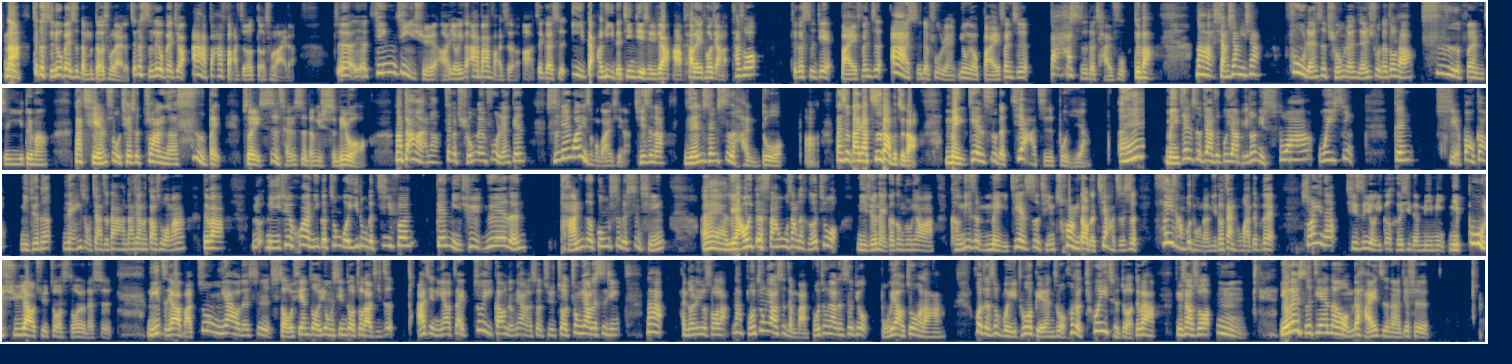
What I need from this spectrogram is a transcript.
那这个十六倍是怎么得出来的？这个十六倍叫二八法则得出来的。这经济学啊有一个二八法则啊，这个是意大利的经济学家啊帕雷托讲的。他说，这个世界百分之二十的富人拥有百分之八十的财富，对吧？那想象一下，富人是穷人人数的多少？四分之一，对吗？那钱数却是赚了四倍，所以四乘四等于十六哦。那当然了，这个穷人富人跟时间管理什么关系呢？其实呢，人生事很多啊，但是大家知道不知道，每件事的价值不一样？哎，每件事价值不一样。比如说你刷微信跟写报告，你觉得哪一种价值大？大家能告诉我吗？对吧？如你去换一个中国移动的积分，跟你去约人谈个公司的事情，哎，聊一个商务上的合作。你觉得哪个更重要啊？肯定是每件事情创造的价值是非常不同的，你都赞同吗？对不对？所以呢，其实有一个核心的秘密，你不需要去做所有的事，你只要把重要的事首先做，用心做，做到极致，而且你要在最高能量的时候去做重要的事情。那很多人就说了，那不重要事怎么办？不重要的事就不要做啦，或者是委托别人做，或者推迟做，对吧？就像说，嗯，有段时间呢，我们的孩子呢，就是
